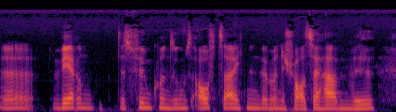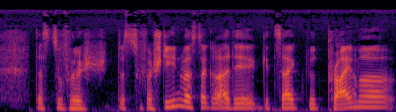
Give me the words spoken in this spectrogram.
äh, während des Filmkonsums aufzeichnen, wenn man eine Chance haben will, das zu, das zu verstehen, was da gerade gezeigt wird. Primer,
